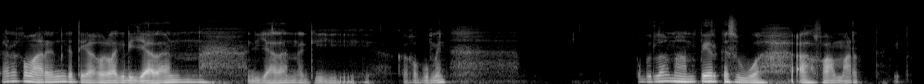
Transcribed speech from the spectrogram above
Karena kemarin ketika aku lagi di jalan di jalan lagi ke Kebumen kebetulan mampir ke sebuah Alfamart gitu.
